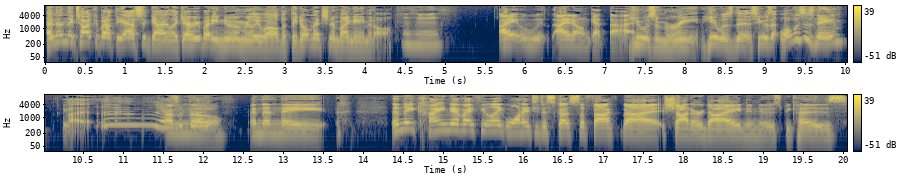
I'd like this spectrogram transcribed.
And then they talk about the acid guy like everybody knew him really well, but they don't mention him by name at all. Mm-hmm. I w- I don't get that. He was a marine. He was this. He was that. What was his name? I, I uh, don't guy? know. And then they, then they kind of, I feel like, wanted to discuss the fact that Shatter died, and it was because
